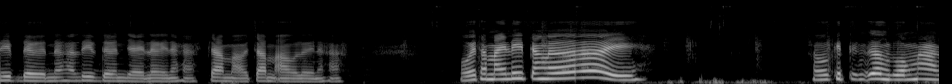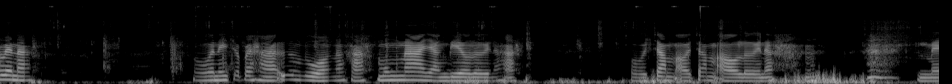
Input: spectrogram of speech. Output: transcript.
รีบเดินนะคะ รีบเดินใหญ่เลยนะคะจำเอาจำเอาเลยนะคะโอ้ยทำไมรีบจังเลยโอ้คิดถึงเอื้องหลวงมากเลยนะ วันนี้จะไปหาเอื้องหลวงนะคะ มุ่งหน้าอย่างเดียวเลยนะคะโอ้จำเอาจำเอาเลยนะแม่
